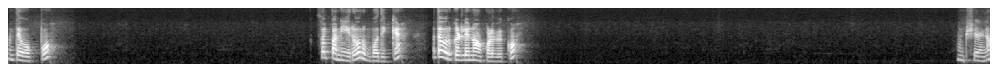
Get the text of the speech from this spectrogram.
ಮತ್ತು ಉಪ್ಪು. ಸ್ವಲ್ಪ ನೀರು ರುಬ್ಬೋದಕ್ಕೆ ಮತ್ತು ಹುರ್ಗಡ್ಲೆನೂ ಹಾಕ್ಕೊಳ್ಬೇಕು ಹುಣಸೆಹಣ್ಣು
